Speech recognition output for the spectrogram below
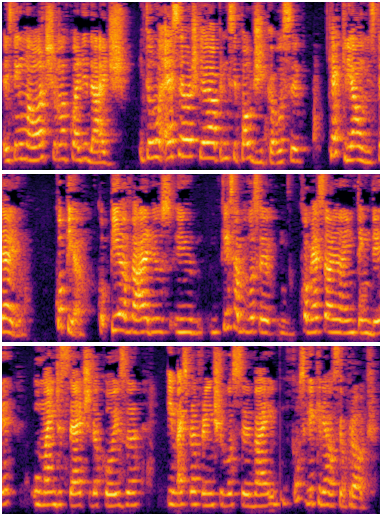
eles têm uma ótima qualidade. Então essa eu acho que é a principal dica. Você quer criar um mistério? Copia. Copia vários e quem sabe você começa a entender o mindset da coisa e mais pra frente você vai conseguir criar o seu próprio.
